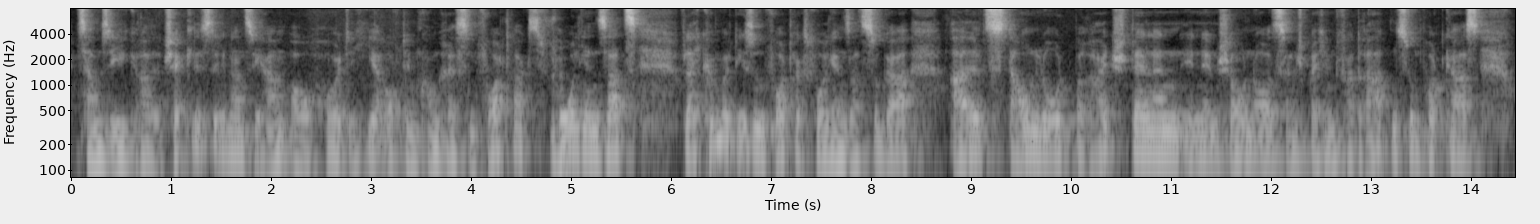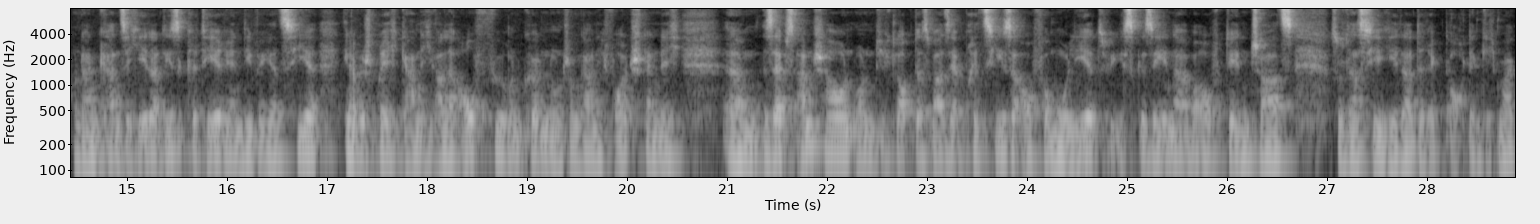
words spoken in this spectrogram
Jetzt haben Sie gerade Checkliste genannt. Sie haben auch heute hier auf dem Kongress einen Vortragsfoliensatz. Mhm. Vielleicht können wir diesen Vortragsfoliensatz sogar als Download bereitstellen, in den Show Notes entsprechend verdrahten zum Podcast. Und dann kann sich jeder diese Kriterien, die wir jetzt hier im ja. Gespräch gar nicht alle aufführen können und schon gar nicht vollständig, ähm, selbst anschauen. Und ich glaube, das war sehr präzise auch formuliert, wie ich es gesehen habe auf den Charts, sodass hier jeder direkt auch, denke ich mal,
